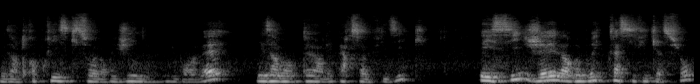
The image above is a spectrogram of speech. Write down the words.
les entreprises qui sont à l'origine du brevet, les inventeurs, les personnes physiques. Et ici, j'ai la rubrique classification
